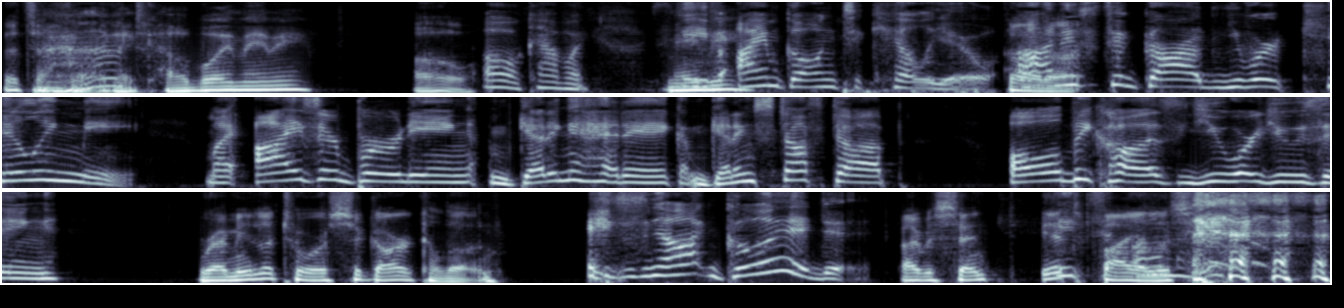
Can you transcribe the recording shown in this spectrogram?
That's a ah, Like a cowboy, maybe. Oh, Oh, cowboy. Steve, I'm going to kill you. no. Honest to God, you are killing me. My eyes are burning. I'm getting a headache. I'm getting stuffed up. All because you are using. Remy Latour cigar cologne. It's not good. I was sent it It's- by a listener.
